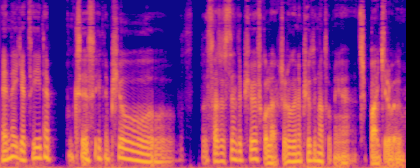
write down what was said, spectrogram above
Ε, ναι, γιατί είναι, ξέρεις, είναι πιο θα ζεσταίνεται πιο εύκολα, ξέρω είναι πιο δυνατό μια τσιπάκι, ρε παιδί μου.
